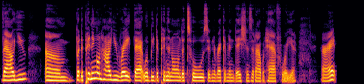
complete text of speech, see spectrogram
value. Um, but depending on how you rate that will be dependent on the tools and the recommendations that I would have for you. All right.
